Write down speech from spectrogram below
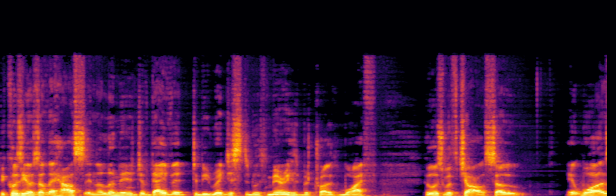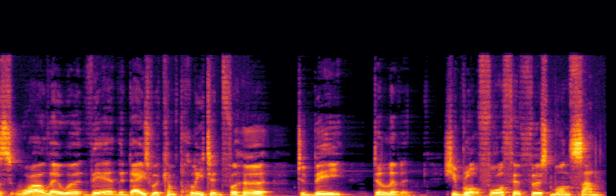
because he was of the house in the lineage of David, to be registered with Mary, his betrothed wife, who was with child. So it was while they were there, the days were completed for her to be delivered. She brought forth her firstborn son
